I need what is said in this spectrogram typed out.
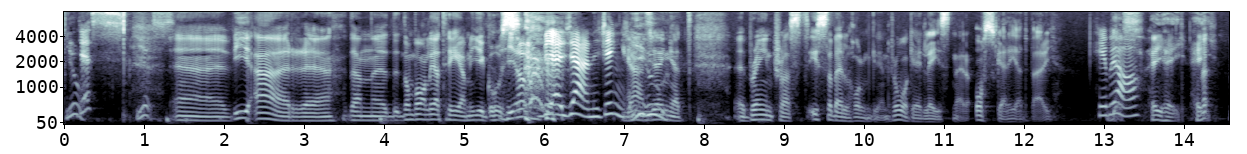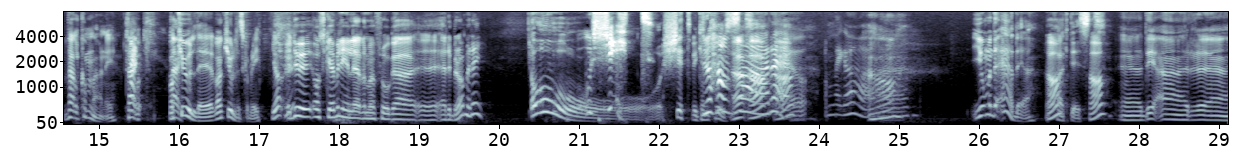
Ja. Yes. Yes. Eh, vi är eh, den, de vanliga tre amigos. Ja. Vi är järngänget. Järngänget. Eh, Brain Trust, Isabel Holmgren, Roger Leisner, Oskar Edberg. Are. Yes. Hej, hej, hej. Väl- välkomna hörni. Tack. Vad, vad, Tack. Kul det, vad kul det ska bli. Ja, du, Oskar, jag vill inleda med att fråga, eh, är det bra med dig? Oh, Oh, shit! Shit, vilken Du hann twist. Ja, ja, före. Oh my god. Jo, men det är det Ja, faktiskt. ja. Eh, det är... Eh,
